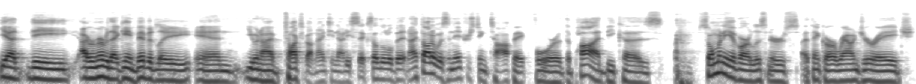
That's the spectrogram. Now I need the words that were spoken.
Yeah, the I remember that game vividly, and you and I talked about 1996 a little bit, and I thought it was an interesting topic for the pod because so many of our listeners, I think, are around your age,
